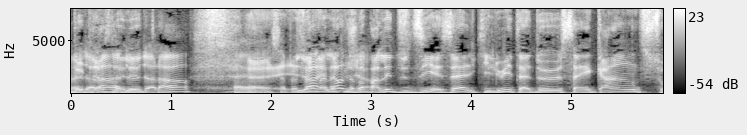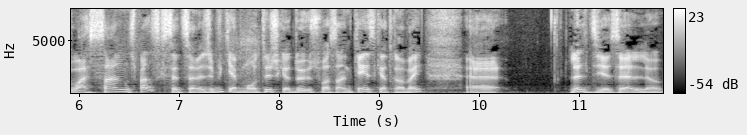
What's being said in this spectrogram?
Deux dollar piastres à le deux litre. dollars. Euh, Euh, ça peut là, faire mal là, on n'a pas parlé du diesel qui lui est à 2,50, 60. Je pense que cette semaine, j'ai vu qu'il a monté jusqu'à 2,75, 80. Euh, là, le diesel, là,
